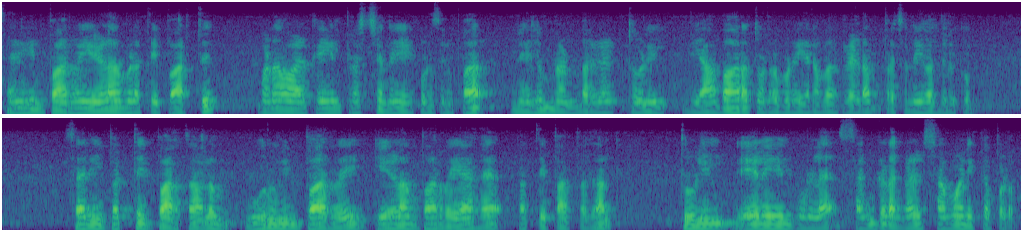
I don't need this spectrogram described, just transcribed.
சனியின் பார்வை ஏழாம் இடத்தை பார்த்து மன வாழ்க்கையில் பிரச்சனையை கொடுத்திருப்பார். மேலும் நண்பர்கள் தொழில் வியாபார தொடர்புடைய நபர்களிடம் பிரச்சனை வந்திருக்கும். சனி பத்தை பார்த்தாலும் குருவின் பார்வை ஏழாம் பார்வையாக பத்தை பார்ப்பதால் தொழில் வேலையில் உள்ள சங்கடங்கள் சமாளிக்கப்படும்.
